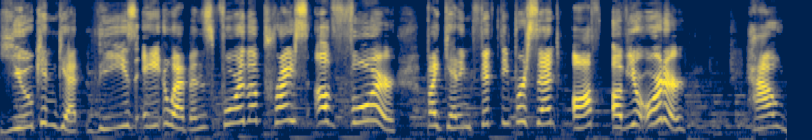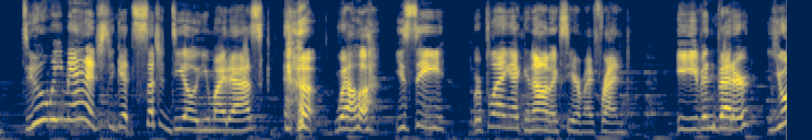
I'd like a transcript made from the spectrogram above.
You can get these eight weapons for the price of four by getting 50% off of your order. How do we manage to get such a deal, you might ask? well, uh, you see, we're playing economics here, my friend. Even better, you're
